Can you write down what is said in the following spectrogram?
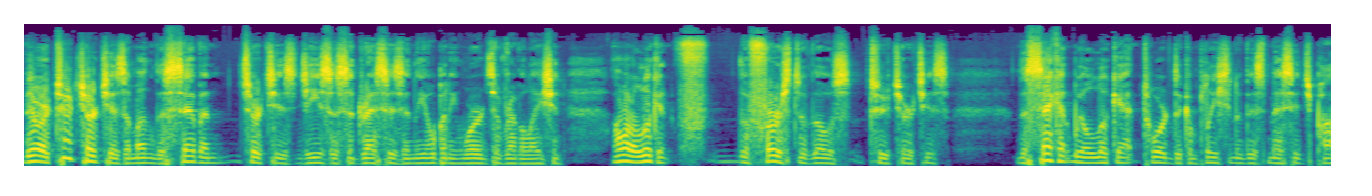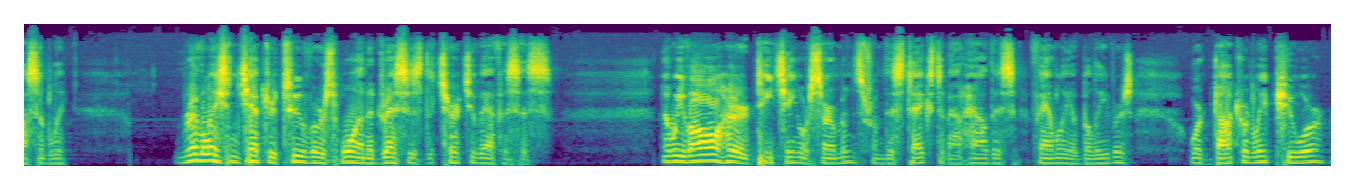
there are two churches among the seven churches Jesus addresses in the opening words of Revelation. I want to look at f- the first of those two churches. The second we'll look at toward the completion of this message, possibly. Revelation chapter 2, verse 1 addresses the church of Ephesus. Now, we've all heard teaching or sermons from this text about how this family of believers were doctrinally pure,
